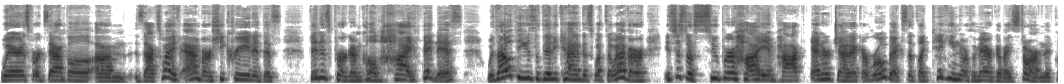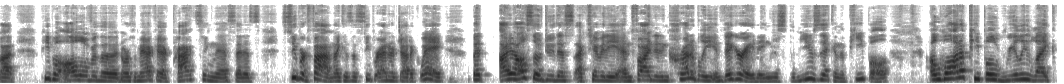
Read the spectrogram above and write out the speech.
Whereas, for example, um, Zach's wife, Amber, she created this fitness program called High Fitness without the use of any cannabis whatsoever. It's just a super high impact, energetic aerobics that's like taking North America by storm. They've got people all over the North America practicing this, and it's super fun. Like it's a super energetic way. But I also do this activity and find it incredibly invigorating, just the music and the people. A lot of people really like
